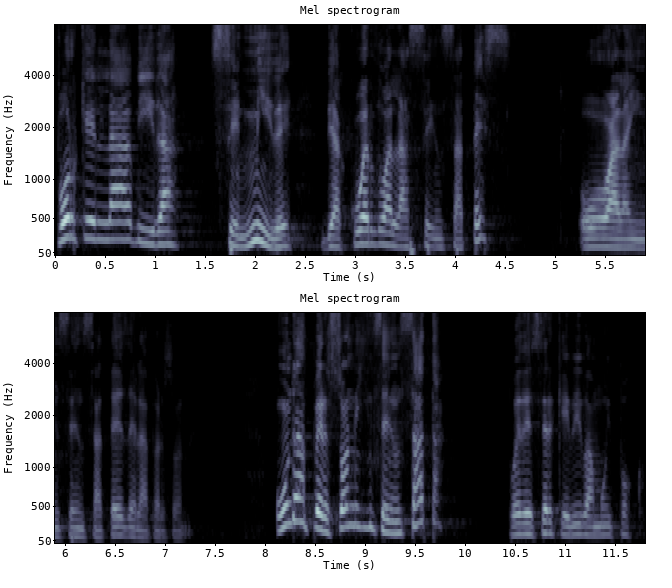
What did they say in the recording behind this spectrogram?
porque la vida se mide de acuerdo a la sensatez o a la insensatez de la persona. Una persona insensata puede ser que viva muy poco.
